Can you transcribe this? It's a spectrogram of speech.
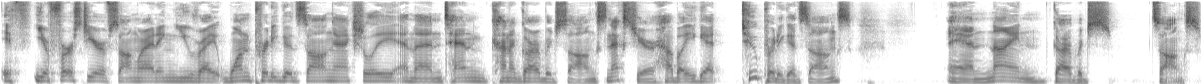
if your first year of songwriting you write one pretty good song actually and then 10 kind of garbage songs, next year how about you get two pretty good songs and nine garbage songs?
